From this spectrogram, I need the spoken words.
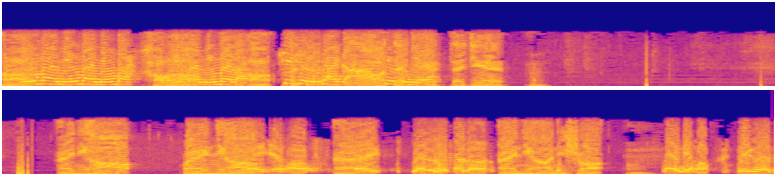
啊。明白明白明白。好不好？明白明白了。好。谢谢卢台长啊，谢谢您。再见，再见，嗯。哎，你好，喂，你好。哎，你好。哎，喂，罗台长。哎，你好，你说，嗯。哎，你好，那个，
